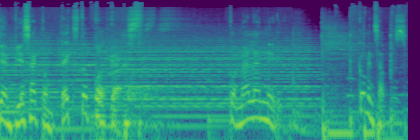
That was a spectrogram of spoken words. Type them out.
Ya empieza Contexto Podcast con Alan Neri. Comenzamos.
